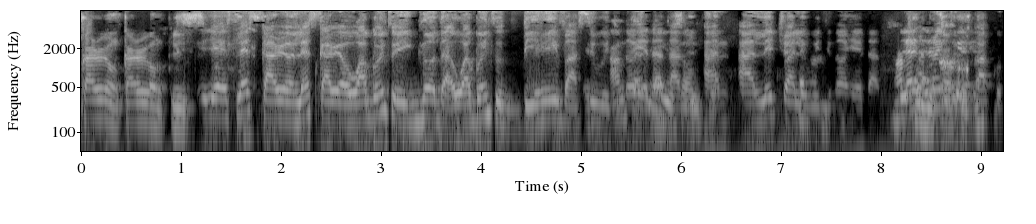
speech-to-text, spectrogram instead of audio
Carry on, carry on, please. Yes, let's carry on. Let's carry on. We're going to ignore that. We're going to behave as if we did I'm not hear telling that. you And, something. and, and literally, we did not hear that. Let- Credit let's- to Lukaku.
